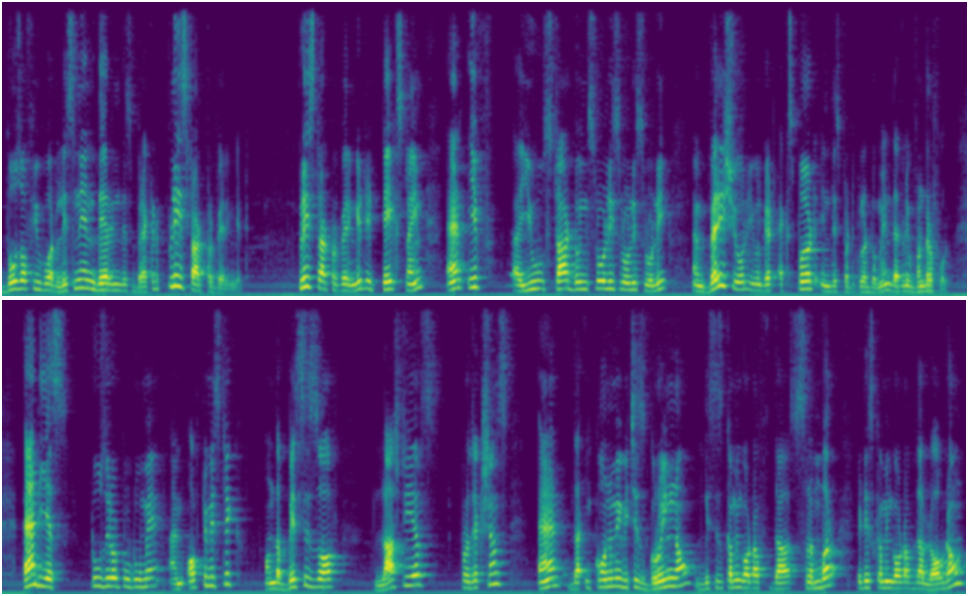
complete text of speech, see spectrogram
those of you who are listening there in this bracket please start preparing it. Please start preparing it. It takes time. And if uh, you start doing slowly, slowly, slowly, I am very sure you will get expert in this particular domain that will be wonderful. And yes, 2022 May, I am optimistic on the basis of last year's projections and the economy which is growing now. This is coming out of the slumber, it is coming out of the lockdown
